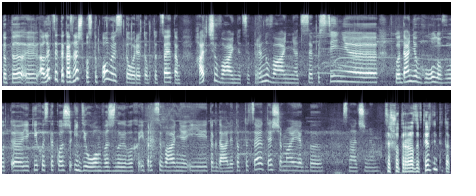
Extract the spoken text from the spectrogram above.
Тобто, е, але це така, знаєш, поступова історія. Тобто, це там харчування, це тренування, це постійні е, вкладання в голову, е, якихось також ідіом важливих, і працювання, і так далі. Тобто, це те, що має якби значення. Це що, три рази в тиждень ти так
